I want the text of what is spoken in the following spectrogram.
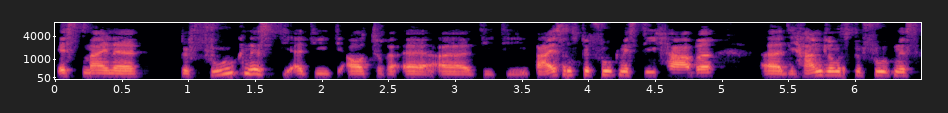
ist meine Befugnis, die, die, die, Autor, äh, äh die, die Weisungsbefugnis, die ich habe, äh, die Handlungsbefugnis,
